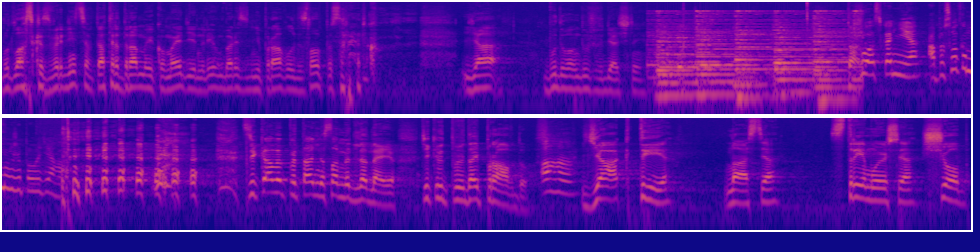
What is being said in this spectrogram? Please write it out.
будь ласка, зверніться в театр драми і комедії на лівому березі Дніпра Владислав Писаренко. Я буду вам дуже вдячний. Так. Жорстко, ні. А по скільки ми вже повитягали? Цікаве питання саме для неї. Тільки відповідай правду. Ага. Як ти, Настя, стримуєшся, щоб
